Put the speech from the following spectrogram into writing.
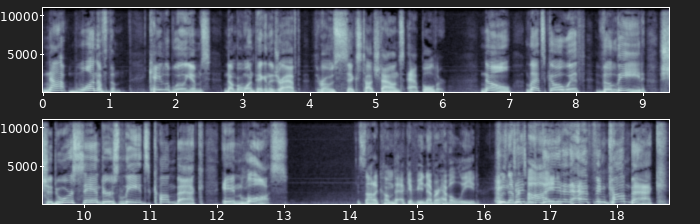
Not one of them. Caleb Williams, number one pick in the draft, throws six touchdowns at Boulder. No, let's go with the lead. Shedeur Sanders leads comeback in loss. It's not a comeback if you never have a lead. It was he never didn't tied. lead an effing comeback.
